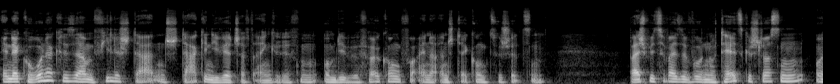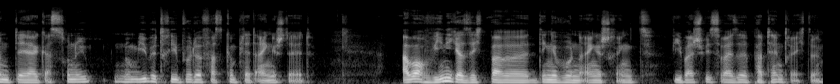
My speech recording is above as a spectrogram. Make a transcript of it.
In der Corona-Krise haben viele Staaten stark in die Wirtschaft eingegriffen, um die Bevölkerung vor einer Ansteckung zu schützen. Beispielsweise wurden Hotels geschlossen und der Gastronomiebetrieb wurde fast komplett eingestellt. Aber auch weniger sichtbare Dinge wurden eingeschränkt, wie beispielsweise Patentrechte,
